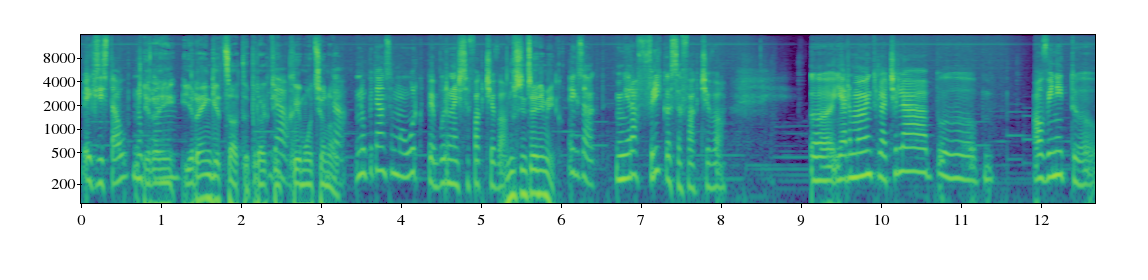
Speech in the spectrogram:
existau. Nu Erai, puteam, erai înghețată, practic, emoțional. Da, nu puteam să mă urc pe bârnă și să fac ceva. Nu simțeai nimic. Exact. Mi-era frică să fac ceva. Uh, Iar în momentul acela uh, au venit uh,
